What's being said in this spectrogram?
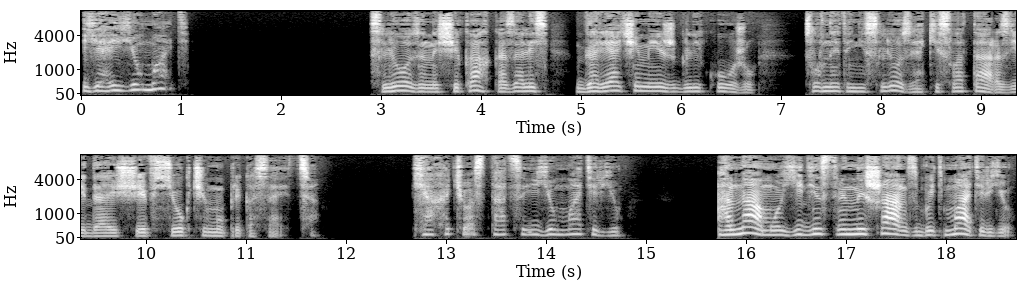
«Я ее мать!» Слезы на щеках казались горячими и жгли кожу, словно это не слезы, а кислота, разъедающая все, к чему прикасается. Я хочу остаться ее матерью. Она мой единственный шанс быть матерью.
